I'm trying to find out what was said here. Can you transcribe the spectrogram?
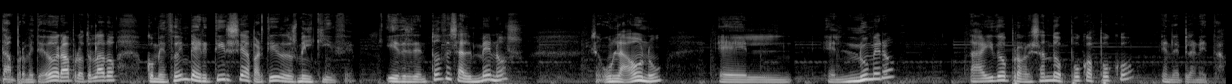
tan prometedora, por otro lado, comenzó a invertirse a partir de 2015. Y desde entonces, al menos, según la ONU, el, el número ha ido progresando poco a poco en el planeta.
